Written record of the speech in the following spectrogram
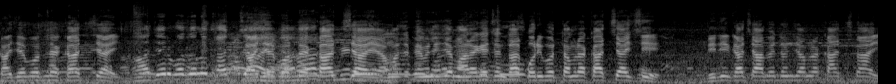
কাজের বদলে কাজ চাই। কাজের বদলে কাজ চাই। কাজের বদলে কাজ চাই। আমাদের ফ্যামিলি যে মারা গেছেন তার পরিবর্তে আমরা কাজ চাইছি। দিদির কাছে আবেদন যে আমরা কাজ চাই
